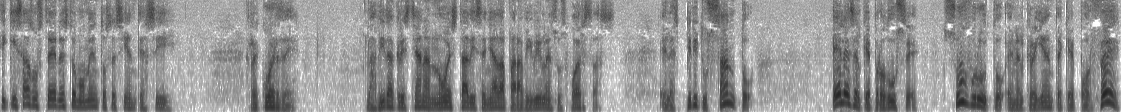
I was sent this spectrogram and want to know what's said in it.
Y quizás usted en este momento se siente así. Recuerde, la vida cristiana no está diseñada para vivirla en sus fuerzas. El Espíritu Santo, Él es el que produce su fruto en el creyente que por fe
